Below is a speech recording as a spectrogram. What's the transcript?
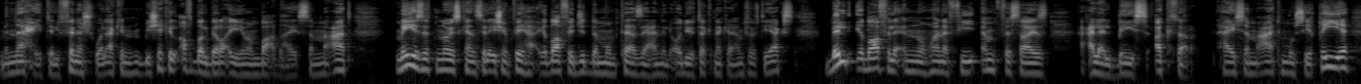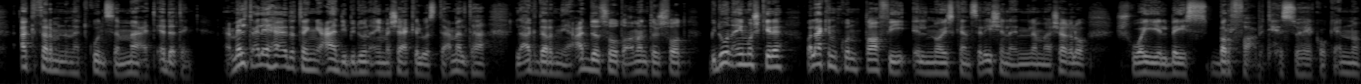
من ناحية ال finish ولكن بشكل أفضل برأيي من بعض هاي السماعات. ميزة ال noise cancellation فيها إضافة جدا ممتازة عن ال Audio Technica M50x بالإضافة لأنه هنا في emphasize على ال bass أكثر. هاي سماعات موسيقية أكثر من إنها تكون سماعة editing عملت عليها editing عادي بدون أي مشاكل واستعملتها لأقدر إني أعدل صوت وأمنتج صوت بدون أي مشكلة ولكن كنت طافي ال noise cancellation لأن لما أشغله شوي ال bass برفع بتحسه هيك وكأنه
